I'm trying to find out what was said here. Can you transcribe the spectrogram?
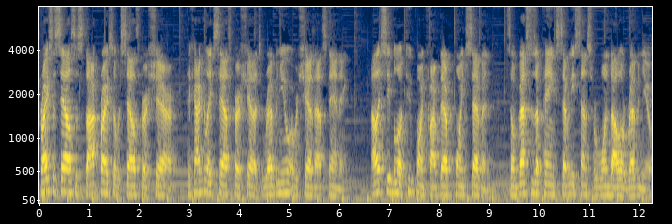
Price of sales is stock price over sales per share. To calculate sales per share, that's revenue over shares outstanding. LHC below 2.5, they're 0.7. So investors are paying 70 cents for $1 revenue.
